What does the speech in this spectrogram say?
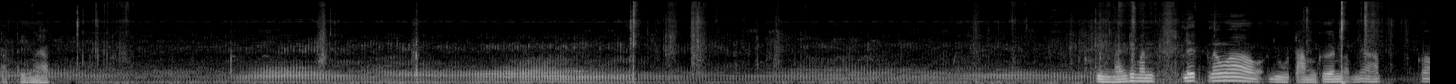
ตัดทิ้งนะครับ กิ่งไหนที่มันเล็กแล้วว่าอยู่ต่ำเกินแบบนี้ครับ ก็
